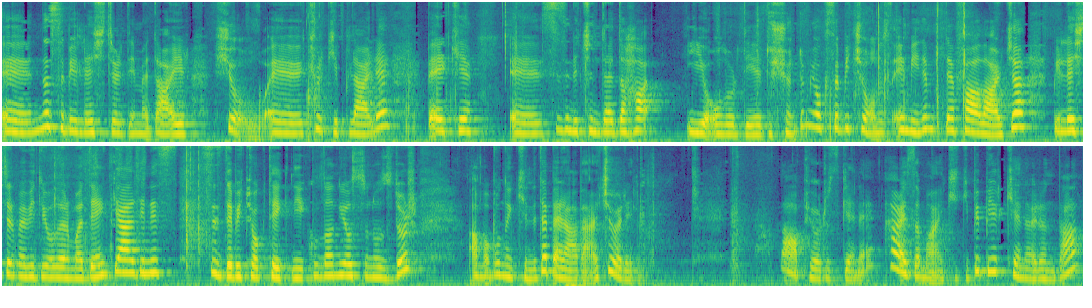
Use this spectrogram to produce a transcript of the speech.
Ee, nasıl birleştirdiğime dair şu e, kürk iplerle belki e, sizin için de daha iyi olur diye düşündüm. Yoksa birçoğunuz eminim defalarca birleştirme videolarıma denk geldiniz. Siz de birçok tekniği kullanıyorsunuzdur. Ama bununkini de beraberce öğrenelim. Ne yapıyoruz gene? Her zamanki gibi bir kenarından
